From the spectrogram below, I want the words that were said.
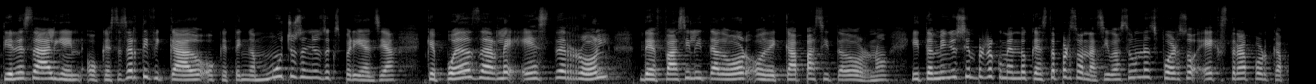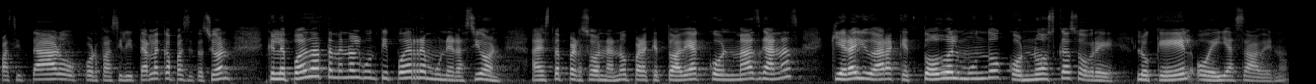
tienes a alguien o que esté certificado o que tenga muchos años de experiencia que puedas darle este rol de facilitador o de capacitador, ¿no? Y también yo siempre siempre recomiendo que esta persona, si va a hacer un esfuerzo extra por capacitar o por facilitar la capacitación, que le puedas dar también algún tipo de remuneración a esta persona, ¿no? Para que todavía con más ganas quiera ayudar a que todo el mundo conozca sobre lo que él o ella sabe, ¿no?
